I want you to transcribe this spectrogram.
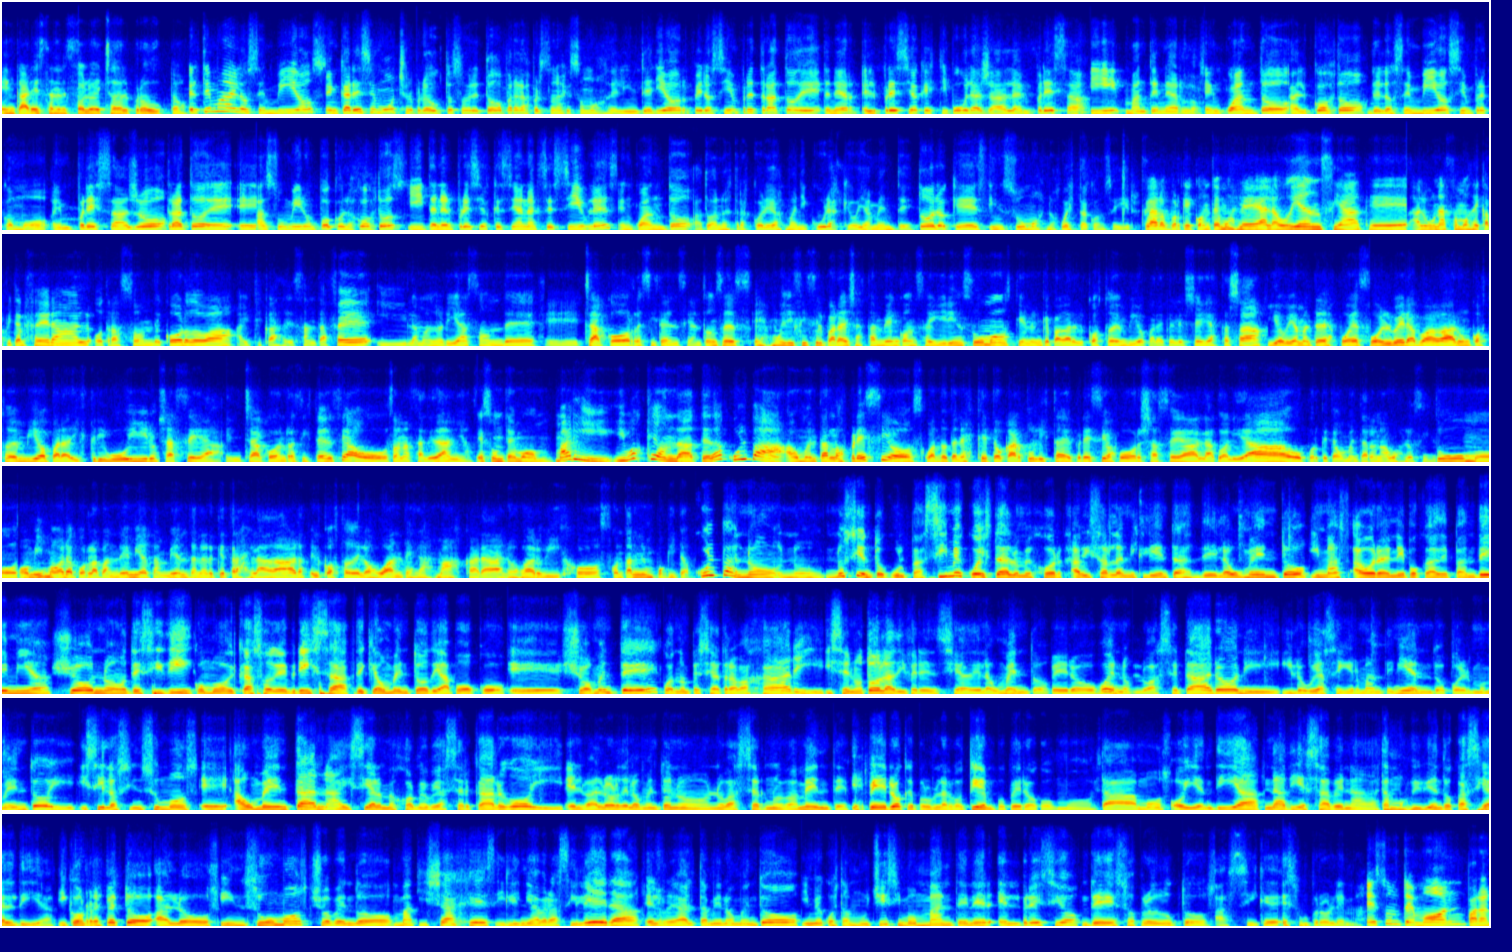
encarecen el solo hecho del producto. El tema de los envíos encarece mucho el producto, sobre todo para las personas que somos del interior, pero siempre trato de tener el precio que estipula ya la empresa y mantenerlo. En cuanto al costo de los envíos, siempre como empresa yo trato de eh, asumir un poco los costos y tener precios que sean accesibles en cuanto a todas nuestras colegas manicuras que obviamente todo lo que es insumos nos cuesta conseguir. Claro, porque contémosle a la audiencia que algunas somos de Capital Federal, otras son de Córdoba, hay chicas de Santa Fe y la mayoría son de eh, Chaco, Resistencia. Entonces es muy difícil para ellas también conseguir insumos, tienen que pagar el costo de envío para que les llegue hasta allá y obviamente después volver a pagar un costo de envío para distribuir ya sea en Chaco, en Resistencia o zonas aledañas. Es un temón. Mari, ¿y vos qué onda? ¿Te da culpa aumentar los precios cuando tenés que tocar tu lista de precios por ya sea la actualidad o porque te aumentaron a vos los insumos o mismo ahora por la pandemia también tener que trasladar el costo de los guantes, las máscaras, los barbijos. Contadme un poquito. Culpa no, no, no siento culpa. Sí me cuesta a lo mejor avisarle a mis clientas del aumento y más ahora en época de pandemia. Yo no decidí, como el caso de Brisa, de que aumentó de a poco. Eh, yo aumenté cuando empecé a trabajar y, se notó la diferencia del aumento. Pero bueno, lo aceptaron y, y lo voy a seguir manteniendo por el momento y, si los insumos eh, aumentan, ahí sí a lo mejor me voy a hacer cargo y el valor del aumento no, no va a ser nuevamente. Espero que por un largo tiempo, pero como estamos hoy en día, nadie sabe nada. Estamos viviendo casi al día. Y con respecto a los insumos, yo vendo maquillajes y línea brasilera. El real también aumentó y me cuesta muchísimo mantener el precio de esos productos. Así que es un problema. Es un temón para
